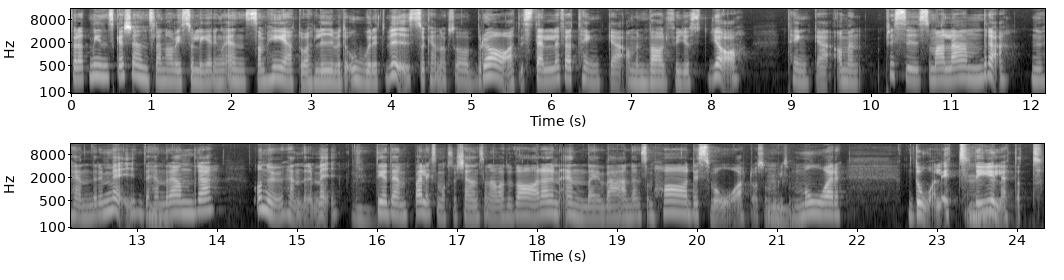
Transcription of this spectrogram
För att minska känslan av isolering och ensamhet och att livet är orättvist så kan det också vara bra att istället för att tänka ja, men varför just jag, tänka ja, men precis som alla andra, nu händer det mig, det mm. händer andra, och nu händer det mig. Mm. Det dämpar liksom också känslan av att vara den enda i världen som har det svårt och som mm. liksom mår dåligt. Mm. Det är ju lätt att,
